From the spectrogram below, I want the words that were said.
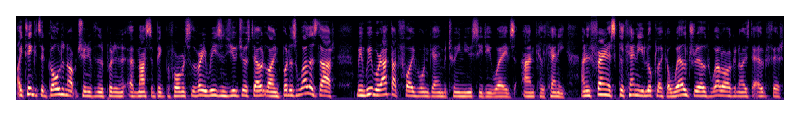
I think it's a golden opportunity for them to put in a massive big performance for the very reasons you just outlined. But as well as that, I mean, we were at that 5 1 game between UCD Waves and Kilkenny. And in fairness, Kilkenny looked like a well drilled, well organised outfit.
